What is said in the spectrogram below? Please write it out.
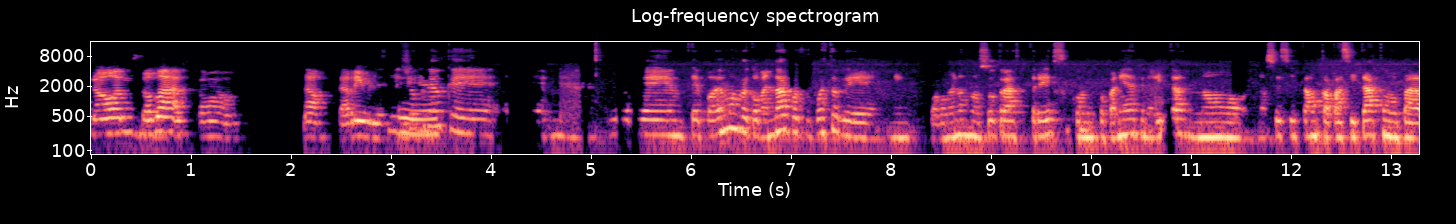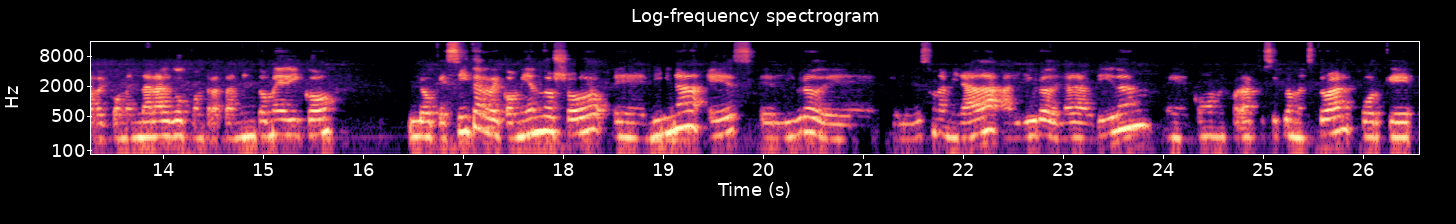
no avanzo más, como, no, terrible. yo creo que lo que te podemos recomendar, por supuesto que por lo menos nosotras tres con compañías de finalistas no, no sé si estamos capacitadas como para recomendar algo con tratamiento médico, lo que sí te recomiendo yo, eh, Lina, es el libro de que le des una mirada al libro de Lara Briden, eh, Cómo mejorar tu ciclo menstrual, porque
